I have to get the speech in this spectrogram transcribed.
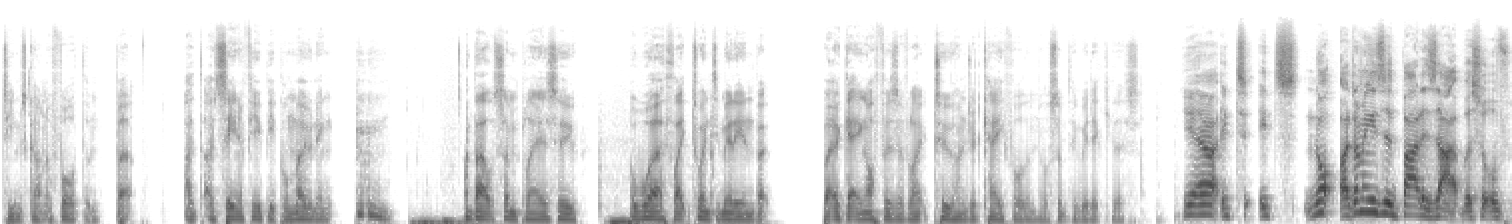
teams can't afford them. But I, I've seen a few people moaning about some players who are worth like 20 million, but but are getting offers of like 200k for them or something ridiculous. Yeah, it's it's not. I don't think it's as bad as that, but sort of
